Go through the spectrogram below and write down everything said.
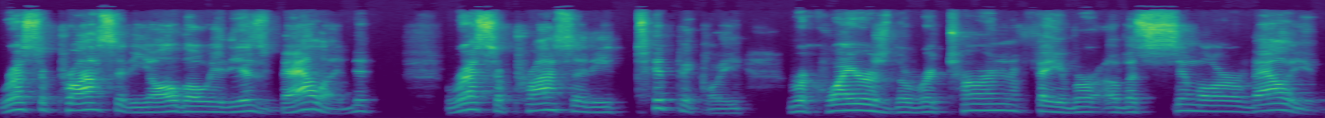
Reciprocity, although it is valid, reciprocity typically requires the return favor of a similar value.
